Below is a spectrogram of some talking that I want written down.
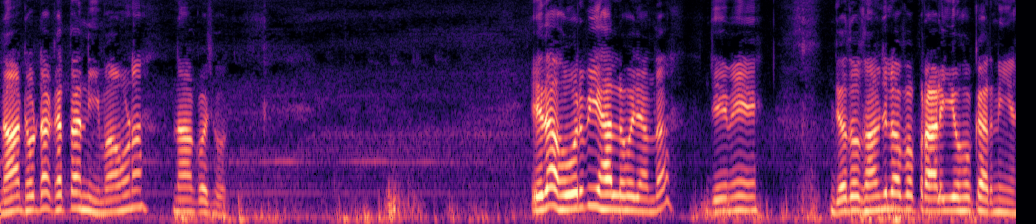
ਨਾ ਤੁਹਾਡਾ ਖੱਤਾ ਨੀਵਾ ਹੋਣਾ, ਨਾ ਕੁਝ ਹੋਰ। ਇਹਦਾ ਹੋਰ ਵੀ ਹੱਲ ਹੋ ਜਾਂਦਾ, ਜਿਵੇਂ ਜਦੋਂ ਸਮਝ ਲਓ ਆਪਾਂ ਪਰਾਲੀ ਉਹ ਕਰਨੀ ਆ,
